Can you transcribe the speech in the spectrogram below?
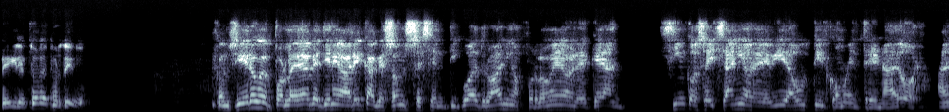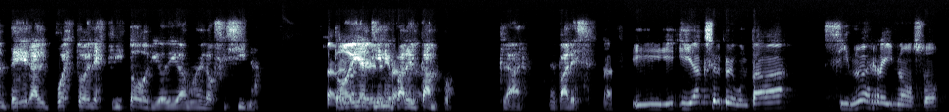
de director deportivo. Considero que por la edad que tiene Gareca, que son 64 años, por lo menos le quedan cinco o seis años de vida útil como entrenador, antes era el puesto del escritorio, digamos, de la oficina. Todavía tiene para el campo, claro, me parece. Y, Axel preguntaba si no es Reynoso,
